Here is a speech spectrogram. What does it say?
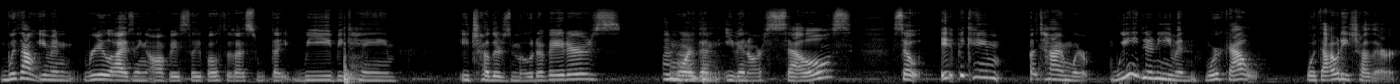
without even realizing obviously both of us that we became each other's motivators more mm-hmm. than even ourselves. So it became a time where we didn't even work out without each other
